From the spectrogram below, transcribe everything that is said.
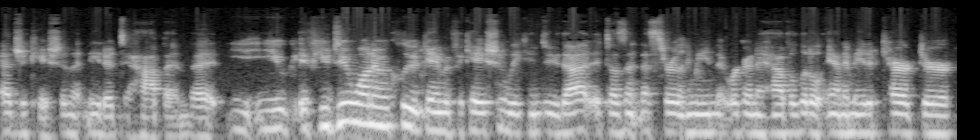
education that needed to happen that you, you, if you do want to include gamification we can do that. It doesn't necessarily mean that we're going to have a little animated character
